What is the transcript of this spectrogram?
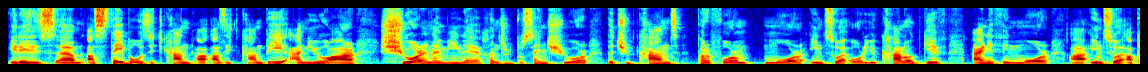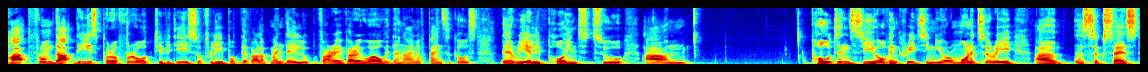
it is um, as stable as it can uh, as it can be and you are sure and i mean a hundred percent sure that you can't perform more into it or you cannot give anything more uh, into it. Apart from that these peripheral activities of leap of development they look very very well with the nine of pentacles. They really point to um, potency of increasing your monetary uh, success,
